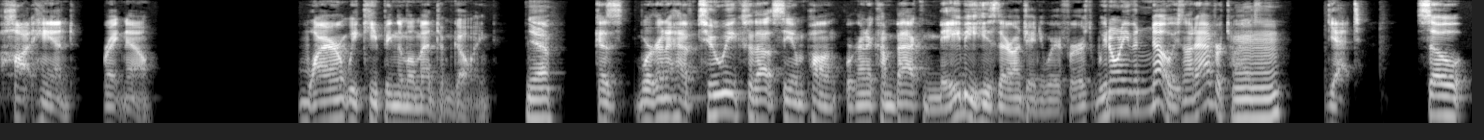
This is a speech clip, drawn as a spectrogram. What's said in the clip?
hot hand right now. Why aren't we keeping the momentum going? Yeah. Because we're going to have two weeks without CM Punk. We're going to come back. Maybe he's there on January 1st. We don't even know. He's not advertised Mhm. yet. So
